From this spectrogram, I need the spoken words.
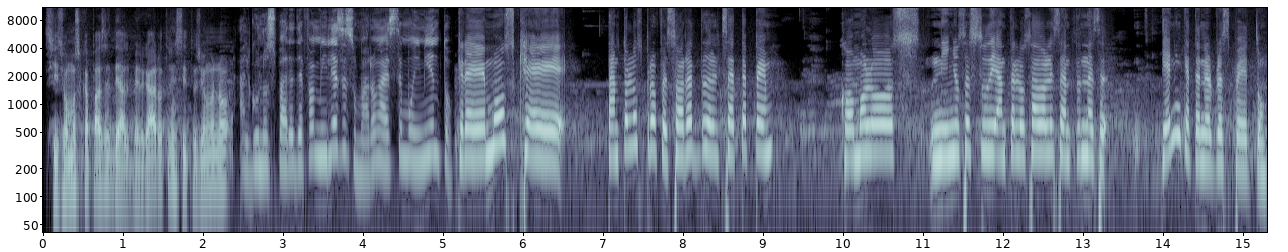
si somos capaces de albergar otra institución o no. Algunos padres de familia se sumaron a este movimiento. Creemos que tanto los profesores del CTP como los niños estudiantes, los adolescentes tienen que tener respeto.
